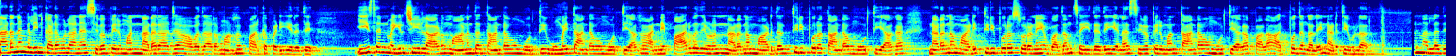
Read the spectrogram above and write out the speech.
நடனங்களின் கடவுளான சிவபெருமான் நடராஜ அவதாரமாக பார்க்கப்படுகிறது. ஈசன் மகிழ்ச்சியில் ஆடும் ஆனந்த தாண்டவமூர்த்தி உமை தாண்டவமூர்த்தியாக அன்னை பார்வதியுடன் நடனம் ஆடுதல் திரிபுர தாண்டவமூர்த்தியாக நடனம் ஆடி திரிபுரசுரனை வதம் செய்தது என சிவபெருமான் தாண்டவமூர்த்தியாக பல அற்புதங்களை நடத்தியுள்ளார். அல்லது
